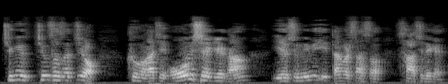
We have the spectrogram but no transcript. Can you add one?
증인, 증서 썼지요. 그와 같이 온 세계가 예수님이 이 땅을 사서 사실에게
